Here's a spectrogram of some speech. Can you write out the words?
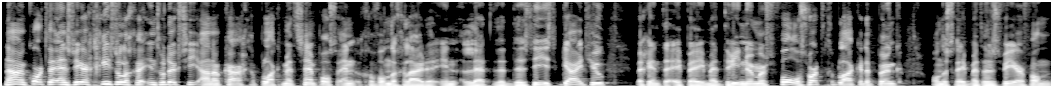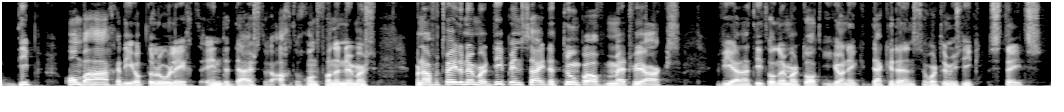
Na een korte en zeer griezelige introductie aan elkaar geplakt met samples en gevonden geluiden in Let the Disease Guide You begint de EP met drie nummers vol zwart geblakerde punk, onderstreept met een sfeer van diep onbehagen die op de loer ligt in de duistere achtergrond van de nummers. Vanaf het tweede nummer Deep Inside the Tomb of Matriarchs Via een titelnummer tot Ionic Decadence wordt de muziek steeds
